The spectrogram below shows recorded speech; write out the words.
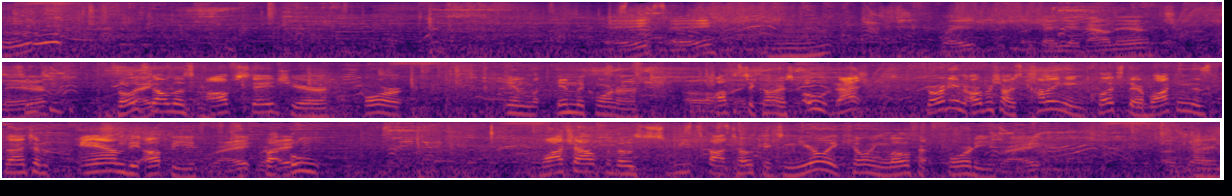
Ooh. Hey, hey. Wait. Okay, yeah, down there. There. Both Psych. Zeldas off stage here, or in in the corner, Oh, opposite corners. Oh, that Guardian Orbitar is coming in clutch there, blocking this Phantom and the uppy. Right, But right. oh, watch out for those sweet spot toe kicks, nearly killing Loaf at 40. Right. Okay. I mean,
